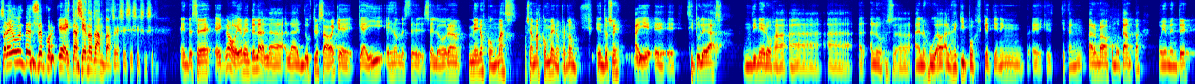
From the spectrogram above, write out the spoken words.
sí. pregúntense por qué. Está haciendo Tampa. Sí, sí, sí, sí, sí. Entonces, eh, no, obviamente la, la, la industria sabe que, que ahí es donde se, se logra menos con más, o sea, más con menos, perdón. Entonces, ahí, eh, eh, si tú le das un dinero a, a, a, a- los, a, a los, jugado- a los equipos que, tienen, eh, que, que están armados como Tampa, obviamente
